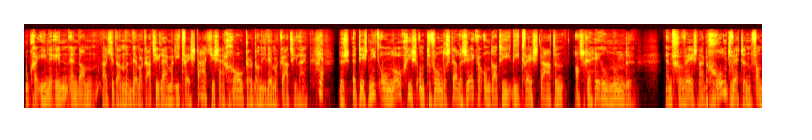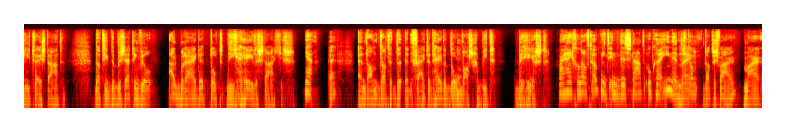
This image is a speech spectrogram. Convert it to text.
Oekraïne in. En dan had je dan een demarcatielijn. Maar die twee staatjes zijn groter dan die demarcatielijn. Ja. Dus het is niet onlogisch om te veronderstellen, zeker omdat hij die twee staten als geheel noemde en verwees naar de grondwetten van die twee staten, dat hij de bezetting wil uitbreiden tot die hele staatjes. Ja. En dan dat het, in feite het hele Donbassgebied beheerst. Maar hij gelooft ook niet in de staat Oekraïne. Dus nee, dan... dat is waar. Maar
